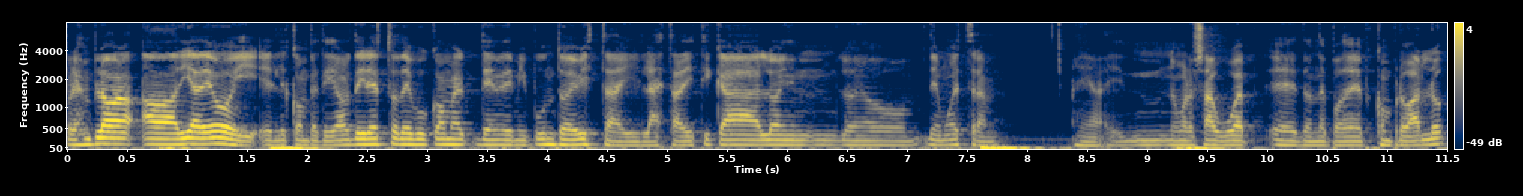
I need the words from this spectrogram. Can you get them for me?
por ejemplo, a, día de hoy, el competidor directo de WooCommerce, desde mi punto de vista, y las estadísticas lo, demuestran, eh, hay numerosas web eh, donde podéis comprobarlo,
